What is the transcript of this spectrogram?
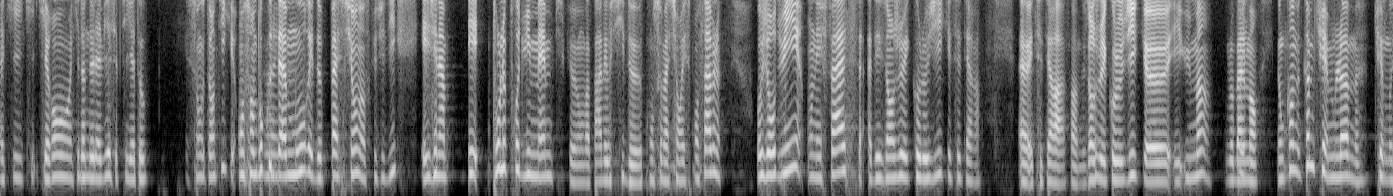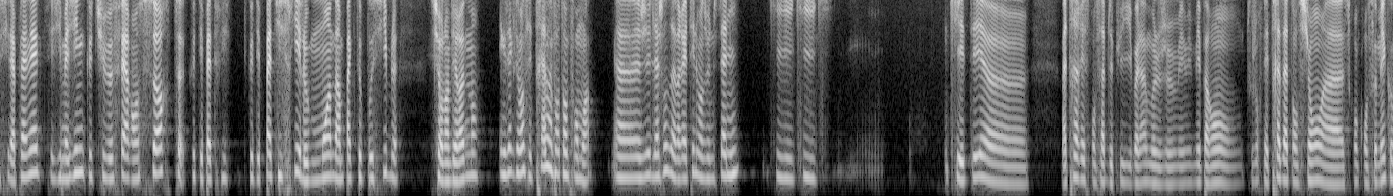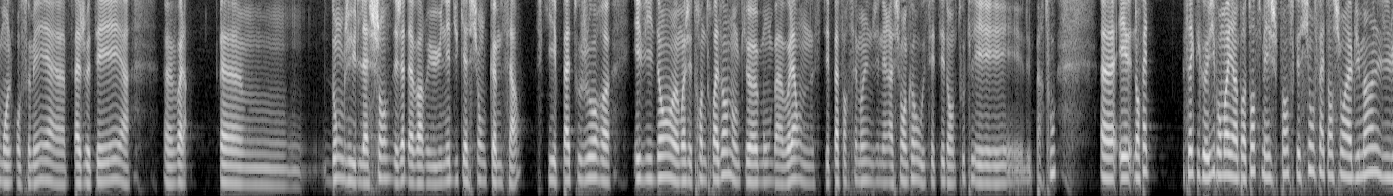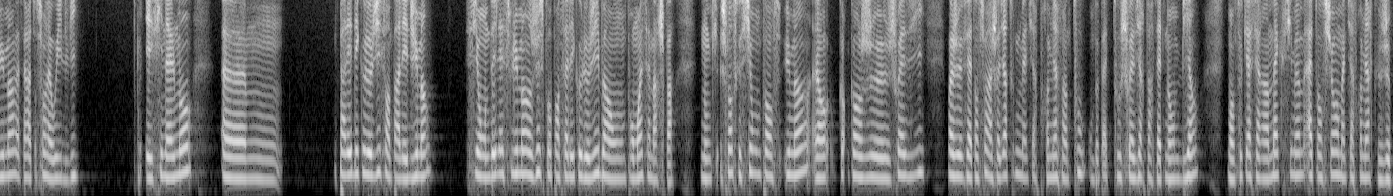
qui, qui, qui rend, qui donne de la vie à ces petits gâteaux. Elles sont authentiques. On sent beaucoup Ouais. d'amour et de passion dans ce que tu dis. Et j'ai et pour le produit même, puisqu'on va parler aussi de consommation responsable, aujourd'hui, on est face à des enjeux écologiques, etc., euh, etc. Enfin, des enjeux écologiques euh, et humains globalement. Donc, quand- comme tu aimes l'homme, tu aimes aussi la planète. J'imagine que tu veux faire en sorte que tes, pâtisseries- que tes pâtisseries aient le moins d'impact possible sur l'environnement. Exactement, c'est très important pour moi. Euh, j'ai eu de la chance d'avoir été dans une famille qui qui qui, qui était bah, très responsable depuis. Voilà, moi, je, mes, parents ont toujours fait très attention à ce qu'on consommait, comment on le consommait, à pas jeter, euh, voilà. Euh, donc j'ai eu la chance déjà d'avoir eu une éducation comme ça, ce qui est pas toujours euh, évident. Moi j'ai 33 ans, donc euh, bon bah voilà, c'était pas forcément une génération encore où c'était dans toutes les partout. Et en fait, c'est vrai que l'écologie pour moi est importante, mais je pense que si on fait attention à l'humain, l'humain va faire attention là où il vit. Et finalement, euh, parler d'écologie sans parler d'humain, si on délaisse l'humain juste pour penser à l'écologie, ben on, pour moi ça marche pas. Donc je pense que si on pense humain, alors quand, quand je choisis, moi je fais attention à choisir toutes les matières premières, enfin tout, on peut pas tout choisir parfaitement bien, mais en tout cas faire un maximum attention aux matières premières que je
